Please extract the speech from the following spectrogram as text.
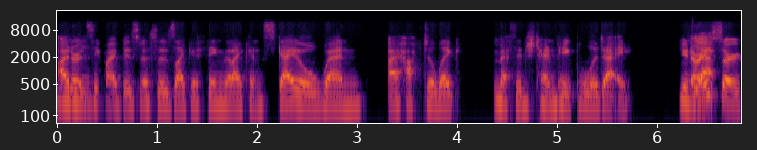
I don't mm. see my business as like a thing that I can scale when I have to like message 10 people a day, you know? Yeah. So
